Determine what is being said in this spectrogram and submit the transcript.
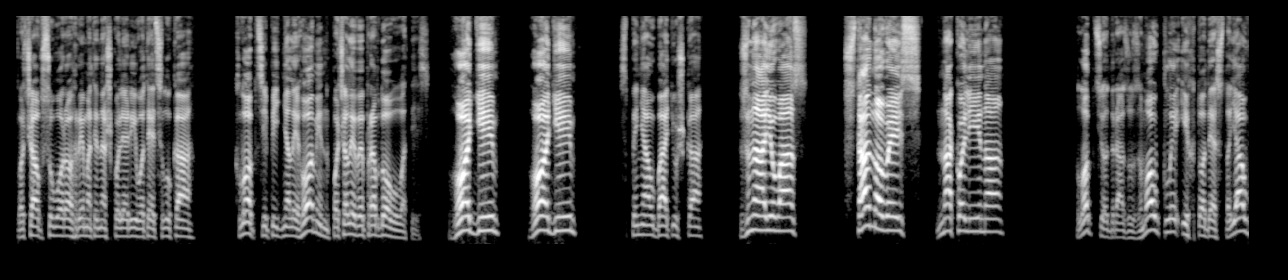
Почав суворо гримати на школярів отець Лука. Хлопці підняли гомін, почали виправдовуватись. Годі, годі, спиняв батюшка. Знаю вас. Становись на коліна. Хлопці одразу змовкли, і хто де стояв,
